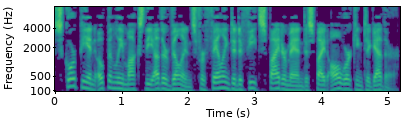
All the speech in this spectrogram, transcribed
Scorpion openly mocks the other villains for failing to defeat Spider-Man despite all working together.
